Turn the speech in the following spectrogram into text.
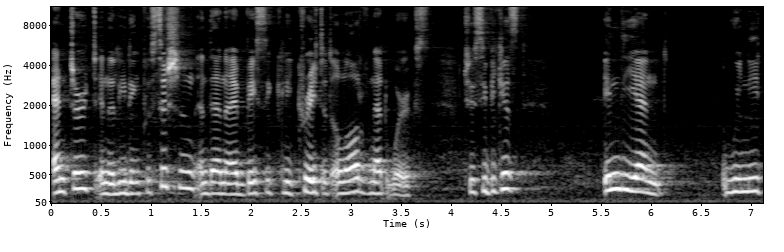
entered in a leading position, and then I basically created a lot of networks to see, because in the end, we need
